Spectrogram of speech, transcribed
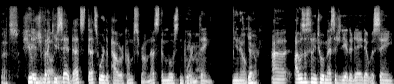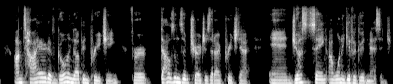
that's huge. like you said, that's that's where the power comes from. That's the most important yeah. thing. You know, yep. uh, I was listening to a message the other day that was saying, "I'm tired of going up and preaching for thousands of churches that I've preached at, and just saying I want to give a good message.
